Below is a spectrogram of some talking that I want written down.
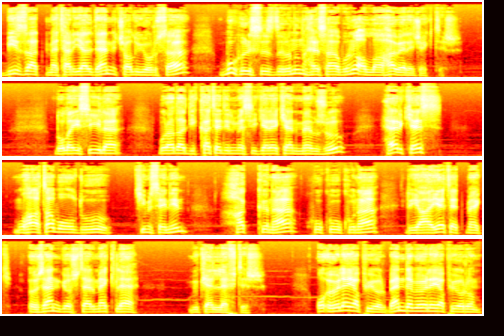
bizzat materyalden çalıyorsa bu hırsızlığının hesabını Allah'a verecektir. Dolayısıyla burada dikkat edilmesi gereken mevzu herkes muhatap olduğu kimsenin hakkına, hukukuna riayet etmek, özen göstermekle mükelleftir. O öyle yapıyor, ben de böyle yapıyorum.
